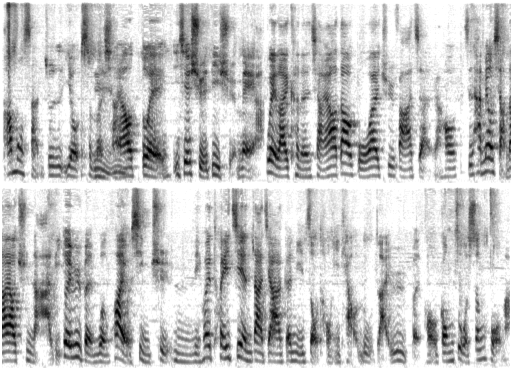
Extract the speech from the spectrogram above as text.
阿莫伞就是有什么嗯想要对一些学弟学妹啊，未来可能想要到国外去发展，然后其实还没有想到要去哪里，对日本文化有兴趣，嗯，你会推荐大家跟你走同一条路来日本然后工作生活吗？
